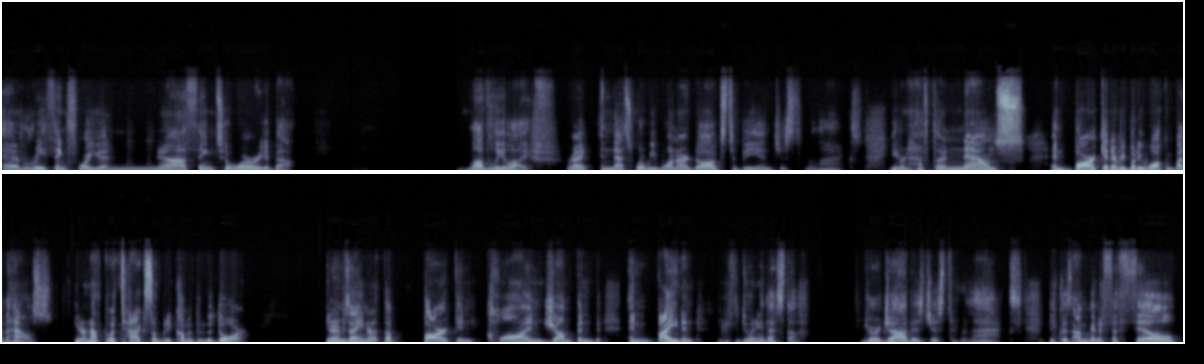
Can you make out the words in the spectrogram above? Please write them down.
everything for you. You had nothing to worry about. Lovely life, right? And that's where we want our dogs to be. And just relax. You don't have to announce and bark at everybody walking by the house. You don't have to attack somebody coming through the door. You know what I'm saying? You don't have to bark and claw and jump and and bite and you don't have to do any of that stuff. Your job is just to relax because I'm going to fulfill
